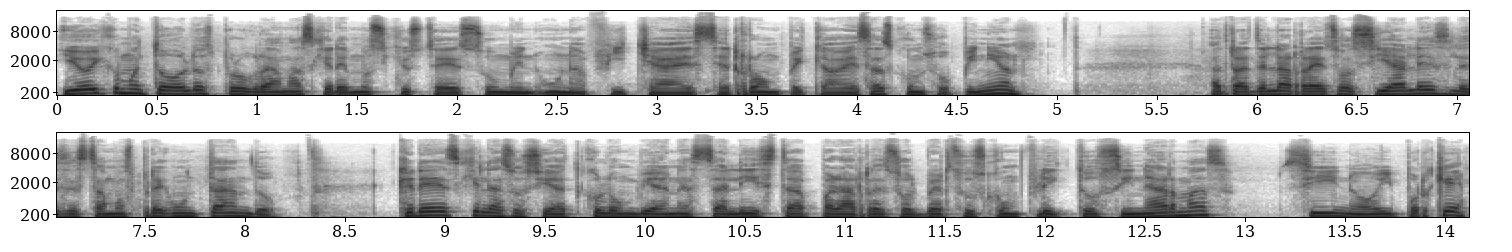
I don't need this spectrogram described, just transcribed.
y hoy como en todos los programas queremos que ustedes sumen una ficha a este rompecabezas con su opinión. A través de las redes sociales les estamos preguntando, ¿crees que la sociedad colombiana está lista para resolver sus conflictos sin armas? Sí, no y por qué.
